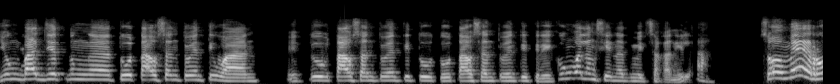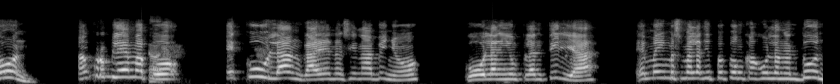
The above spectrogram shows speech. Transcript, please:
yung budget ng ah, 2021 eh, 2022 2023 kung walang sinadmit sa kanila so meron ang problema po eh kulang gaya ng sinabi nyo kulang yung plantilla eh may mas malaki pa pong kakulangan doon.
